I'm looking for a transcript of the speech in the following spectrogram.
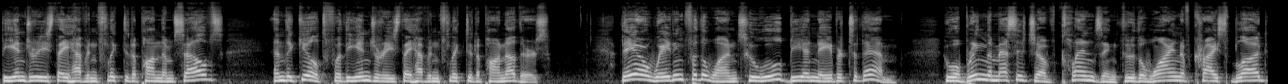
the injuries they have inflicted upon themselves, and the guilt for the injuries they have inflicted upon others. They are waiting for the ones who will be a neighbor to them, who will bring the message of cleansing through the wine of Christ's blood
